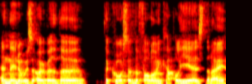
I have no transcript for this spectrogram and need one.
And then it was over the, the course of the following couple of years that I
